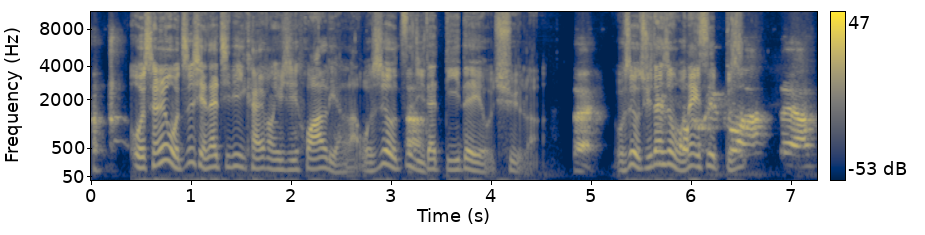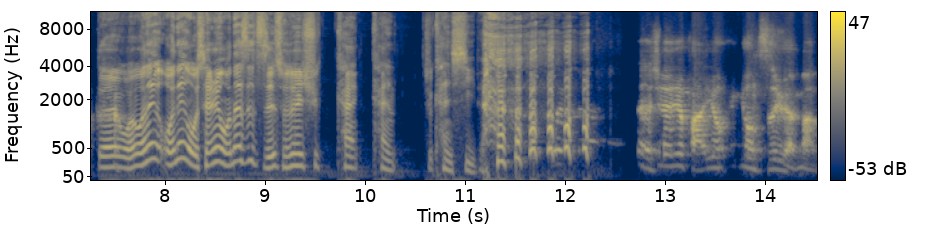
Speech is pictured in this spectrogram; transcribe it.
我承认我之前在基地开放，尤其花莲了，我是有自己在 D day 有去了，对，我是有去，但是我那一次不是，啊对啊，对我我那个我那个我承认我那次只是纯粹去看看就看戏的。对，现在就反正用用资源嘛，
